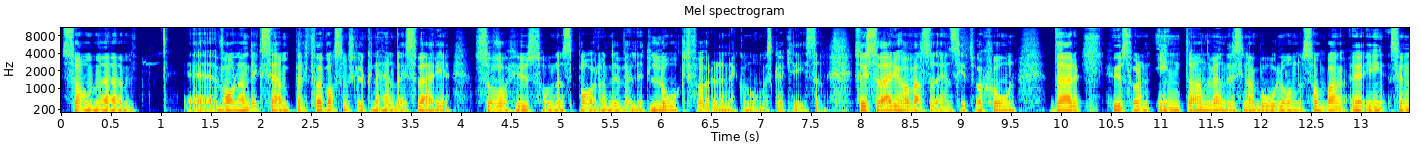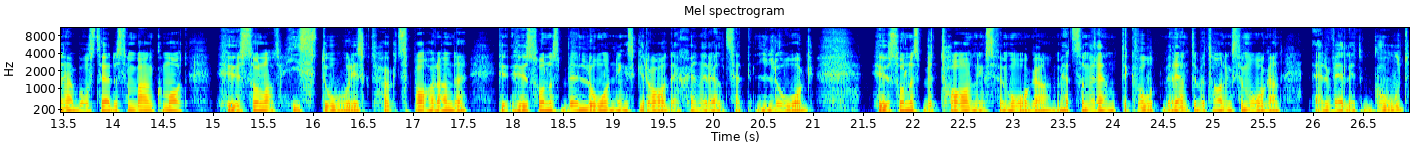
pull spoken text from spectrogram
som eh, eh, varnande exempel för vad som skulle kunna hända i Sverige, så var hushållens sparande väldigt lågt före den ekonomiska krisen. Så i Sverige har vi alltså en situation där hushållen inte använder sina, bolån som bank, eh, sina bostäder som bankomat. Hushållen har ett historiskt högt sparande. Hushållens belåningsgrad är generellt sett låg. Hushållens betalningsförmåga, mätt som räntekvot, räntebetalningsförmågan, är väldigt god.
